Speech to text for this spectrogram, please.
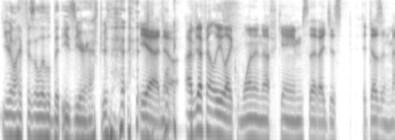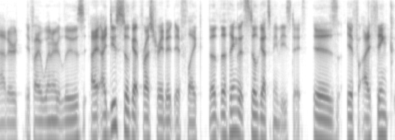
Your life is a little bit easier after that. yeah, no, I've definitely like won enough games that I just it doesn't matter if I win or lose. I, I do still get frustrated if like the the thing that still gets me these days is if I think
